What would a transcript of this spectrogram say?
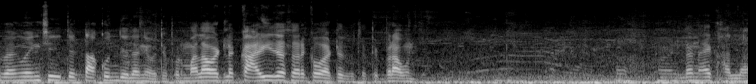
वँगवँगची इथे टाकून दिला नाही होते पण मला वाटलं काळीजासारखं वाटत होतं ते ब्राऊन म्हटलं नाही खाल्ला.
